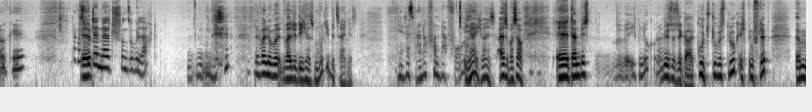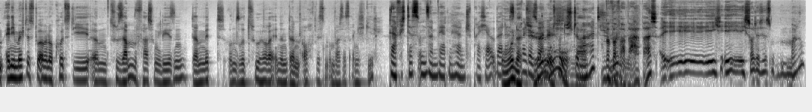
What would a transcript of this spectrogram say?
Okay. Was Äh, wird denn da schon so gelacht? weil, du, weil du dich als Mutti bezeichnest. Ja, das war noch von davor. Ja, ich weiß. Also, pass auf. Äh, dann bist ich bin Luke, oder? Mir ist es egal. Gut, du bist Luke, ich bin Flip. Ähm, Annie, möchtest du aber noch kurz die ähm, Zusammenfassung lesen, damit unsere ZuhörerInnen dann auch wissen, um was es eigentlich geht? Darf ich das unserem werten Herrn Sprecher überlassen, Oh, weil der so eine tolle Stimme hat? Wa- wa- wa- wa- Was? Äh, Ich, ich, ich soll das jetzt machen?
